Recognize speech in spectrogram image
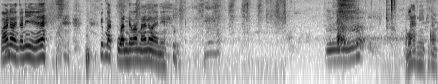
หมาหน่อยตัวนี้เอ๊ะคือมากวนแต่ว่าหมาหน่อยนี่อืมบ้านนี้พี่น้อง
